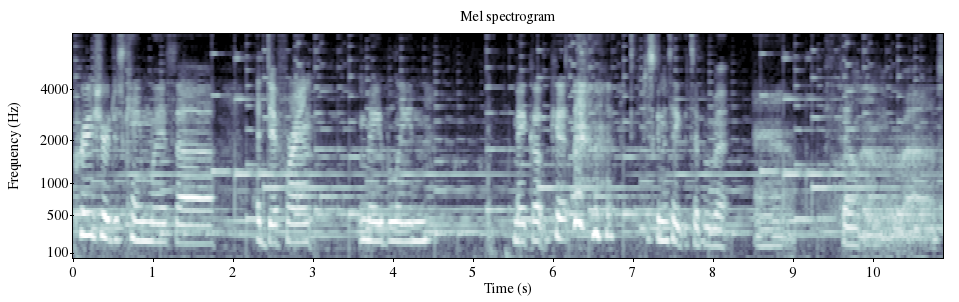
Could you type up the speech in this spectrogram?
Pretty sure it just came with uh, a different Maybelline makeup kit. just gonna take the tip of it and fill in the rest.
